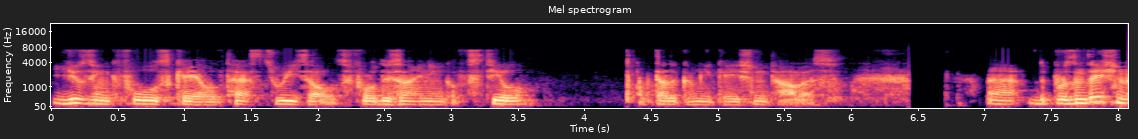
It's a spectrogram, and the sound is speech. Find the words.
Using Full-Scale Test Results for Designing of Steel telecommunication towers. Uh, the presentation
